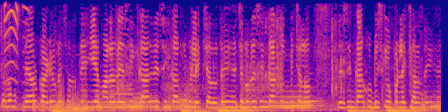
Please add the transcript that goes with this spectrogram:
चलो, अपने और गाड़ी उड़े चलते हैं। ये हमारा रेसिंग कार रेसिंग कार को भी लेके चलते हैं। चलो रेसिंग कार तुम भी इसके ऊपर लेके चल रही है।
